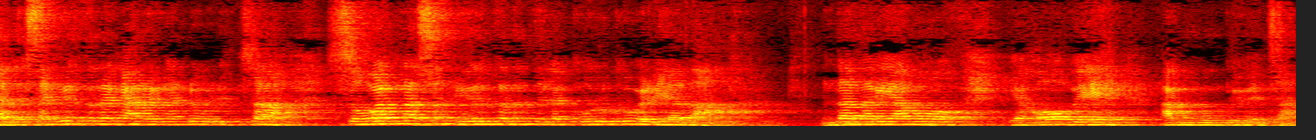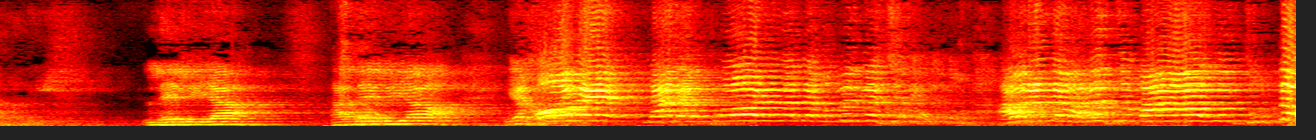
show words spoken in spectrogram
അല്ലെ സങ്കീർത്തനക്കാരൻ കണ്ടുപിടിച്ച സുവർണ സങ്കീർത്തനത്തിലെ കുറുക്കു വഴി അതാ. എന്താണെന്നറിയാമോ? യഹോവെ അങ്ങ് മുമ്പിൽ വെച്ചാ മതി. ലേലിയ ഹല്ലേലൂയ. യഹോവേ ഞാൻ എപ്പോഴും എന്റെ മുമ്പിൽ വെച്ചിരിക്കുന്നു അവരുടെ വലത്ത് ഭാഗത്തുണ്ട്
